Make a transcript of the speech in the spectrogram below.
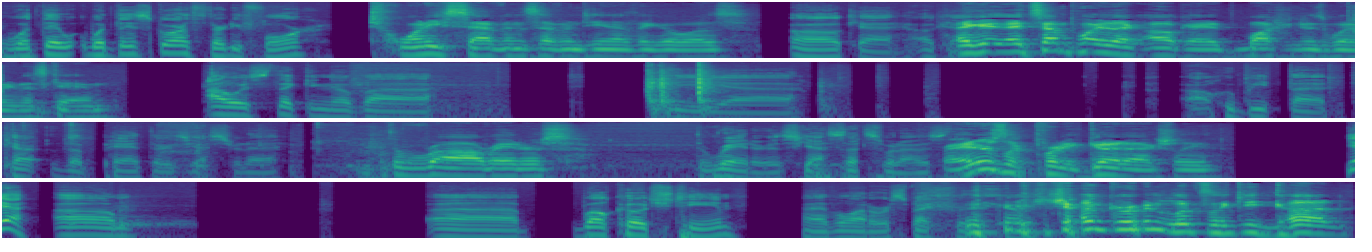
What they what they score? Thirty four. 27-17, I think it was. Oh, okay, okay. Like, at some point, you're like, okay, Washington's winning this game. I was thinking of uh, the uh, oh, who beat the the Panthers yesterday? The uh, Raiders. The Raiders. Yes, that's what I was. Raiders look pretty good, actually. Yeah. Um. Uh. Well coached team. I have a lot of respect for the coach. Jon Gruden looks like he got,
